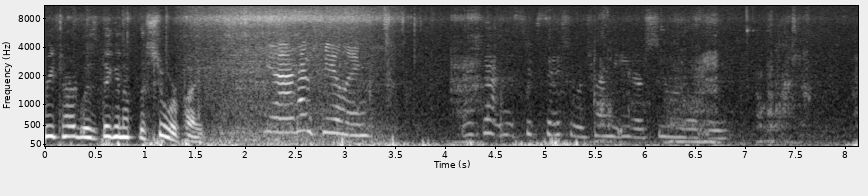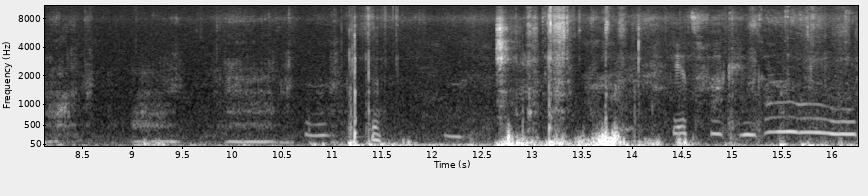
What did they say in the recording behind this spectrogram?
retard was digging up the sewer pipe. Yeah, I had a feeling. They've gotten this fixation with trying to eat our sewer lately. It's fucking cold.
